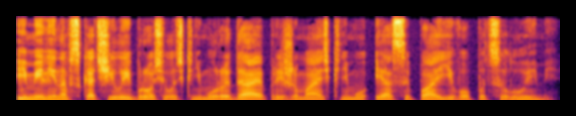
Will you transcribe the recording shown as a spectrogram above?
Эмилина вскочила и бросилась к нему, рыдая, прижимаясь к нему и осыпая его поцелуями.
